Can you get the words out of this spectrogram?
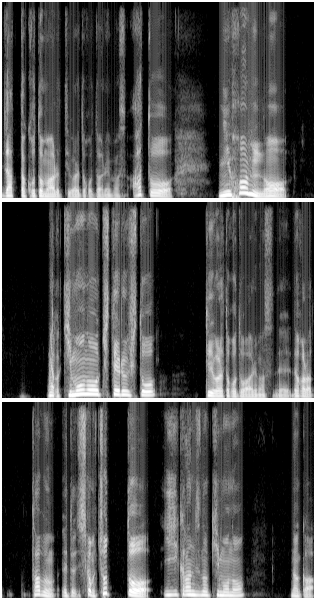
だったこともあるって言われたことあります。あと、日本のなんか着物を着てる人って言われたことはありますね。だから多分、えっと、しかもちょっといい感じの着物なんか、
